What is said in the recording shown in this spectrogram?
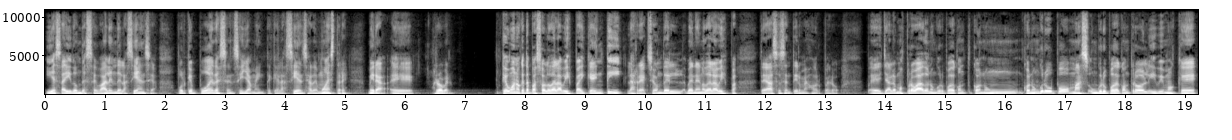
y es ahí donde se valen de la ciencia, porque puede sencillamente que la ciencia demuestre, mira, eh, Robert, qué bueno que te pasó lo de la avispa y que en ti la reacción del veneno de la avispa te hace sentir mejor, pero eh, ya lo hemos probado en un grupo de con, un, con un grupo más un grupo de control y vimos que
